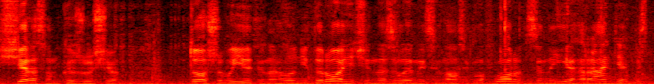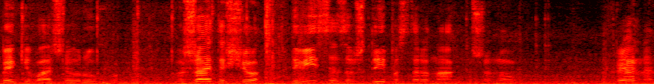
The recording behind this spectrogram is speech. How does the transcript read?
ще раз вам кажу, що то, що ви їдете на головній дорогі чи на зелений сигнал світлофору, це не є гарантія безпеки вашого руху. Вважайте, що дивіться завжди по сторонах, тому що ну, реально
